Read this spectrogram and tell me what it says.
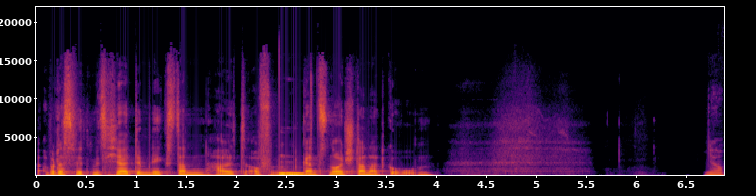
aber das wird mit Sicherheit demnächst dann halt auf einen mhm. ganz neuen Standard gehoben. Ja.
